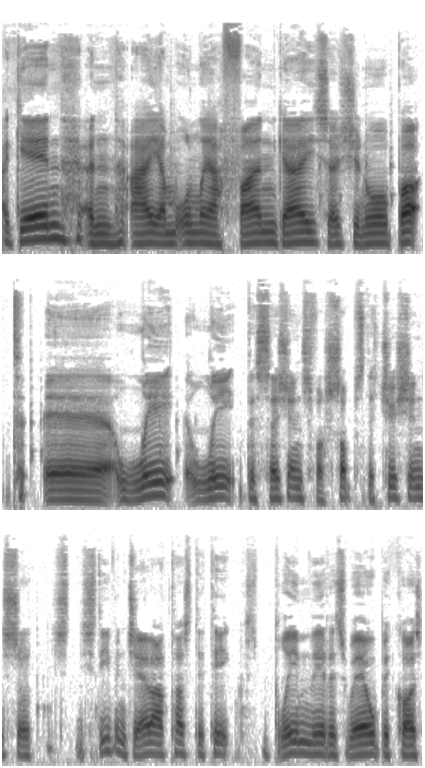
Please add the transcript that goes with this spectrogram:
again, and I am only a fan, guys, as you know, but uh, late, late decisions for substitutions. So Steven Gerrard has to take blame there as well because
